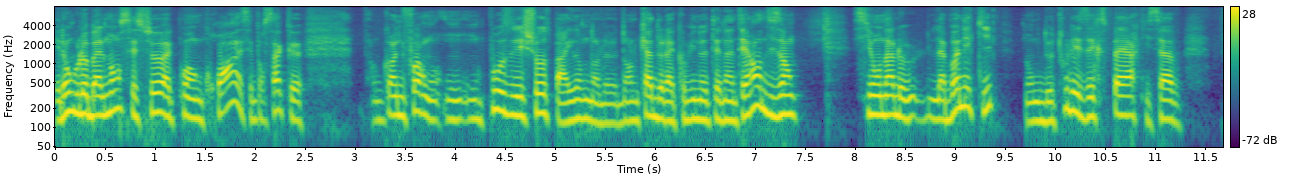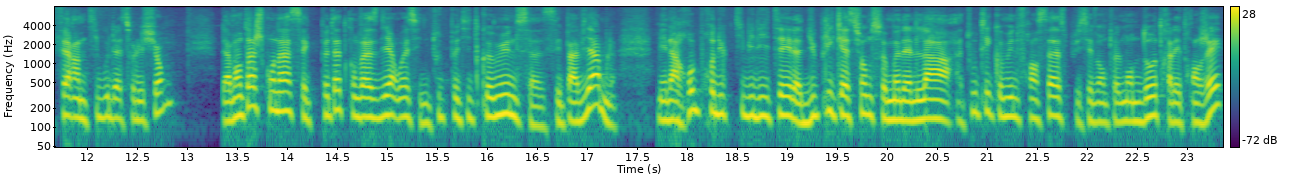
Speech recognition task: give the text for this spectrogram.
Et donc globalement, c'est ce à quoi on croit, et c'est pour ça que, encore une fois, on, on, pose les choses, par exemple dans le, dans le cadre de la communauté d'intérêt, en disant si on a le, la bonne équipe, donc de tous les experts qui savent faire un petit bout de la solution, L'avantage qu'on a, c'est que peut-être qu'on va se dire, ouais, c'est une toute petite commune, ça, c'est pas viable. Mais la reproductibilité, la duplication de ce modèle-là à toutes les communes françaises, plus éventuellement d'autres à l'étranger,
